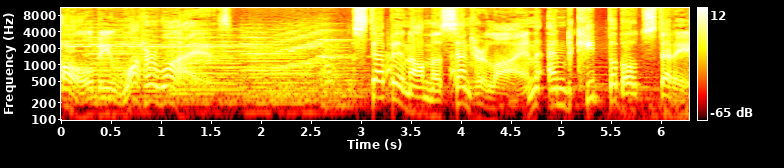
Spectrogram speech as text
all be water wise. Step in on the center line and keep the boat steady.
